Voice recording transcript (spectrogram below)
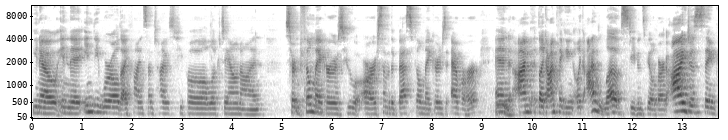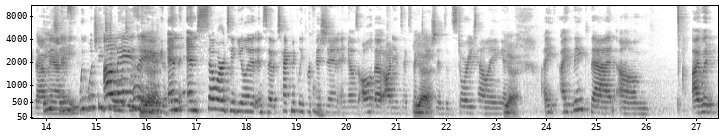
you know, in the indie world, I find sometimes people look down on certain filmmakers who are some of the best filmmakers ever. And I'm like, I'm thinking, like, I love Steven Spielberg. I just think that man is We watch the amazing. And and so articulate and so technically proficient and knows all about audience expectations and storytelling. And Yeah, I I think that um, I would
